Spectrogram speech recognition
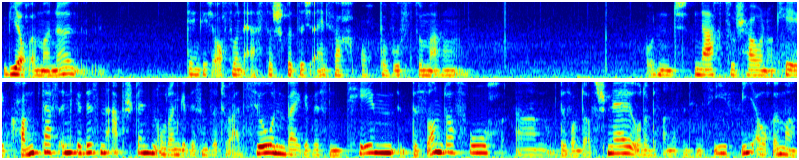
wie auch immer, ne? denke ich auch so ein erster Schritt, sich einfach auch bewusst zu machen und nachzuschauen, okay, kommt das in gewissen Abständen oder in gewissen Situationen, bei gewissen Themen besonders hoch, ähm, besonders schnell oder besonders intensiv, wie auch immer,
